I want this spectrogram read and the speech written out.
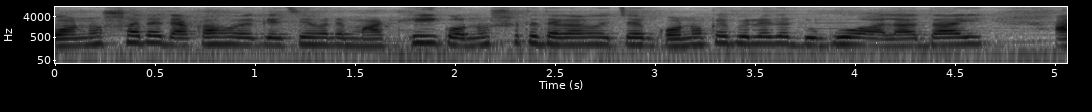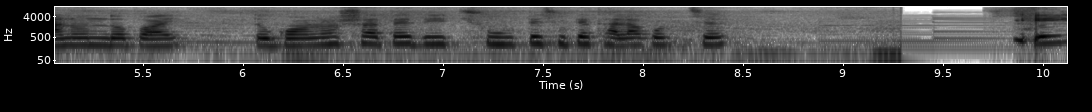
গণর সাথে দেখা হয়ে গেছে মানে মাঠেই গণর সাথে দেখা হয়েছে গণকে পেলে তো ডুবু আলাদাই আনন্দ পায়। তো গণর সাথে দিয়ে ছুটে ছুটে খেলা করছে। এই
